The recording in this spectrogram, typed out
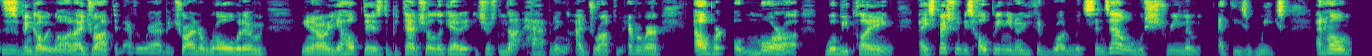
this has been going on. I dropped him everywhere. I've been trying to roll with him. You know, you hope there's the potential to get it. It's just not happening. I dropped him everywhere. Albert Almora will be playing. I especially was hoping, you know, you could run with Senzel. We'll stream him at these weeks at home.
